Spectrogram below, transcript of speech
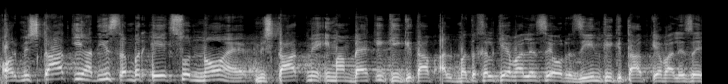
اور مشکات کی حدیث نمبر 109 ہے۔ مشکات میں امام بہکی کی کتاب المدخل کے حوالے سے اور رزین کی کتاب کے حوالے سے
